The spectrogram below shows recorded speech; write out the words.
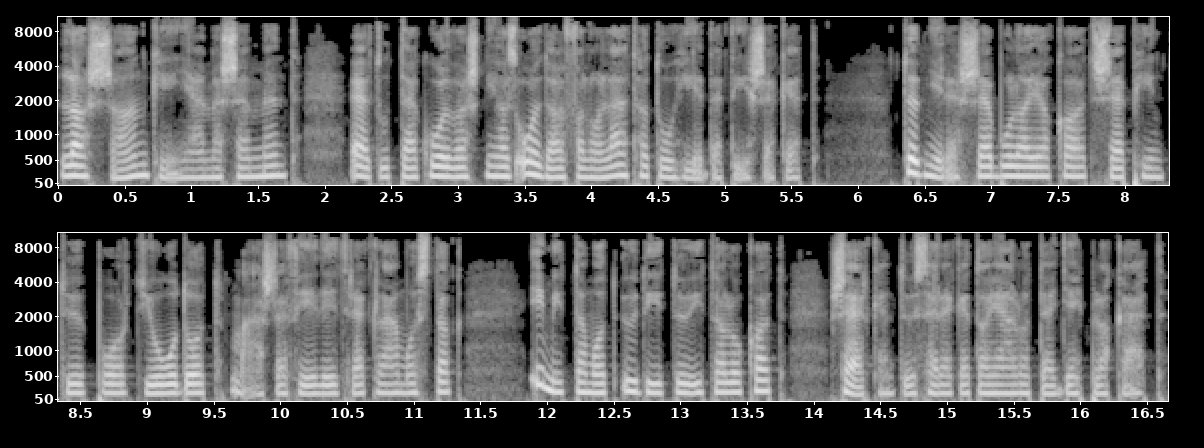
Lassan, kényelmesen ment, el tudták olvasni az oldalfalon látható hirdetéseket. Többnyire sebolajakat, sebhintőport, jódot, más efélét reklámoztak, imittamott üdítő italokat, serkentőszereket ajánlott egy-egy plakát.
